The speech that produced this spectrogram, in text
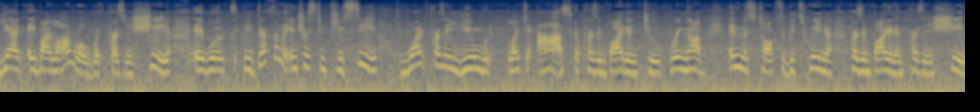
yet a bilateral with President Xi, it will be definitely interesting to see what President Yoon would like to ask President Biden to bring up in this talks between uh, President Biden and President Xi.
